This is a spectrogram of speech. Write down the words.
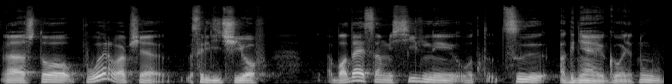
а, что пуэр вообще среди чаев обладает самой сильной вот ци огня, говорят. Ну,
